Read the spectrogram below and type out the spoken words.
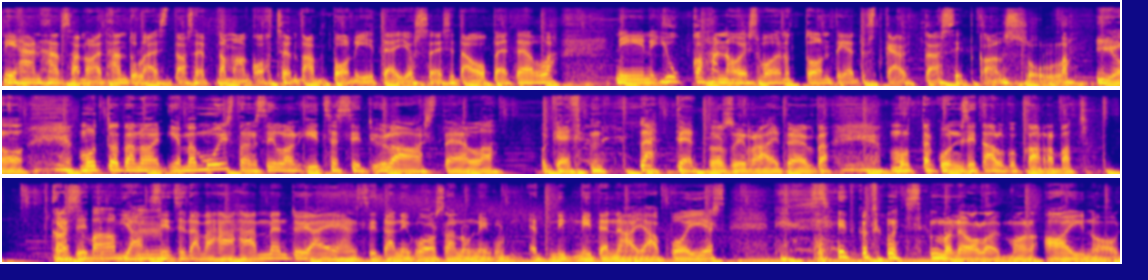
niin hän sanoi, että hän tulee sitä asettamaan kohta sen tampon itse, jos ei sitä opetella. Niin Jukkahan olisi voinut ton tietysti käyttää sit kans sulla. Joo, mutta tota noin, ja mä muistan silloin itse sit yläasteella, okei, okay, lähtee tosi raiteilta, mutta kun sit alkoi karvat. Ja sit, Kasvaa, ja mm. sit sitä vähän hämmentyi ja eihän sitä niinku osannut, niinku, että ni, miten ne ajaa pois. Niin sit kun tuli semmoinen olo, että mä oon ainoa,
